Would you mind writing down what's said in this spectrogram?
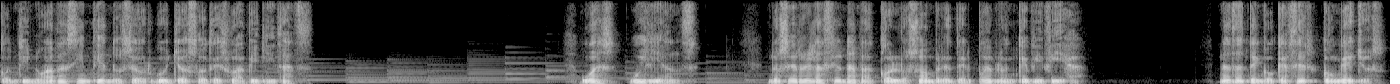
continuaba sintiéndose orgulloso de su habilidad. Was Williams no se relacionaba con los hombres del pueblo en que vivía. «Nada tengo que hacer con ellos»,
